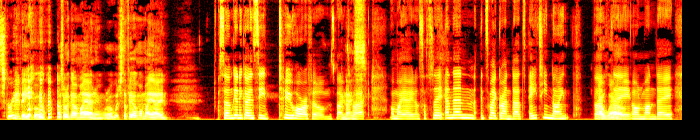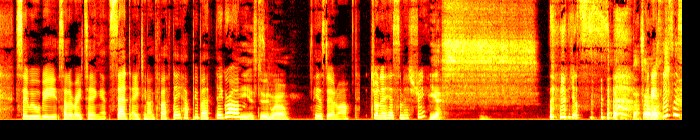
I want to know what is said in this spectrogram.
Screw Really? people. I just want to go on my own and want to watch the film on my own. So I'm going to go and see two horror films back Nice. to back on my own on Saturday. And then it's my granddad's 89th Oh, wow. birthday on Monday. So we will be celebrating said 89th birthday. Happy birthday, Graham. He is doing well. He is doing well. Do you want to hear some history? Yes. yes. That's how okay, much. so this is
